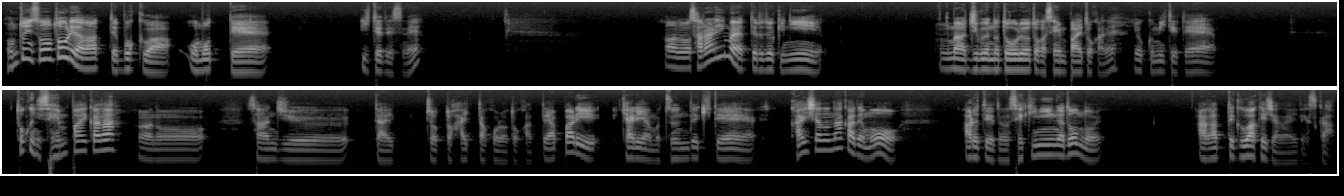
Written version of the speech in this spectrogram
本当にその通りだなって僕は思っていてですね。あのサラリーマンやってる時にまあ自分の同僚とか先輩とかねよく見てて特に先輩かな。あの30代ちょっと入った頃とかってやっぱりキャリアも積んできて会社の中でもある程度の責任がどんどん上がっていくわけじゃないですか。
